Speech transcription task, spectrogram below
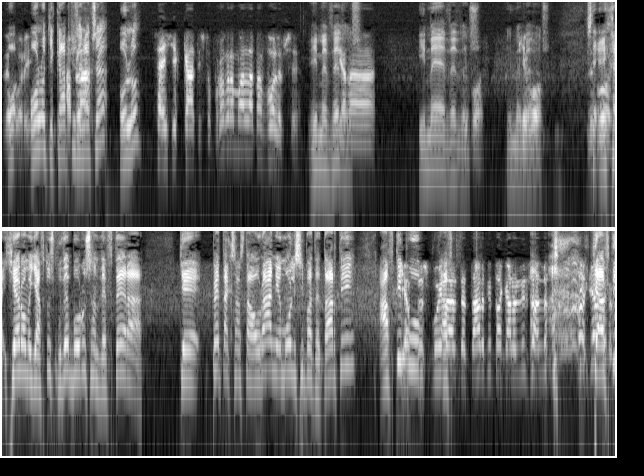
Δεν Ο- μπορεί. όλο και κάποιος, Απλά δεν άκουσα, όλο. Θα είχε κάτι στο πρόγραμμα, αλλά τα βόλεψε. Είμαι Για βέβαιος. να... Είμαι βέβαιος. Λοιπόν, Είμαι κι εγώ. Βέβαιος. Στε- Λοιπόν. ε, χα- χαίρομαι για αυτούς που δεν μπορούσαν Δευτέρα και πέταξαν στα ουράνια μόλις είπα Τετάρτη. Αυτοί Και που, αυτούς που ήταν αυ- Τετάρτη τα κανονίσαν. και, αυτοί,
